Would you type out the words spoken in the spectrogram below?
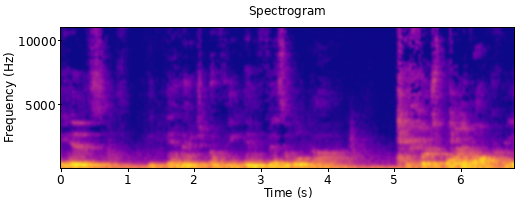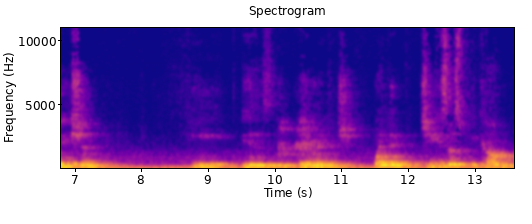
is the image of the invisible God, the firstborn of all creation. He is the image. When did Jesus become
